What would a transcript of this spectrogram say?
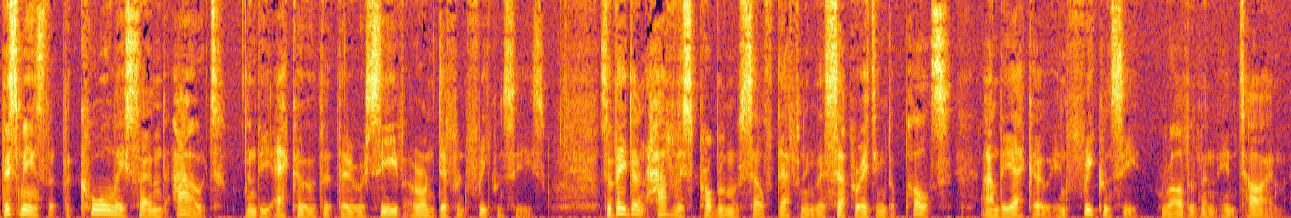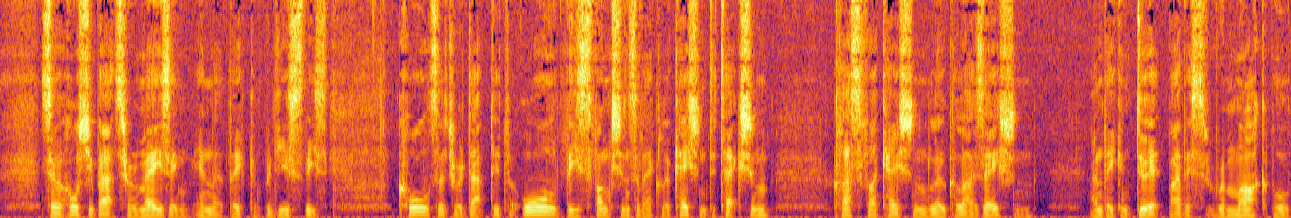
This means that the call they send out and the echo that they receive are on different frequencies. So they don't have this problem of self deafening. They're separating the pulse and the echo in frequency rather than in time. So horseshoe bats are amazing in that they can produce these calls that are adapted for all these functions of echolocation detection, classification, localization, and they can do it by this remarkable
